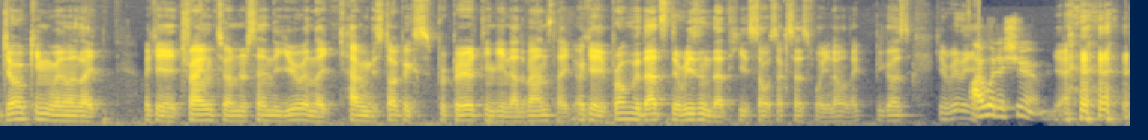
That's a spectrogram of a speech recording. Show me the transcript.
joking when I was like, okay trying to understand you and like having these topics prepared in, in advance like okay probably that's the reason that he's so successful you know like because he really i would assume. Yeah.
